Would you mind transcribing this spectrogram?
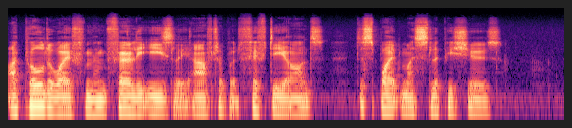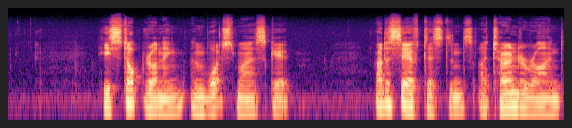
I pulled away from him fairly easily after about 50 yards, despite my slippy shoes. He stopped running and watched my escape. At a safe distance, I turned around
